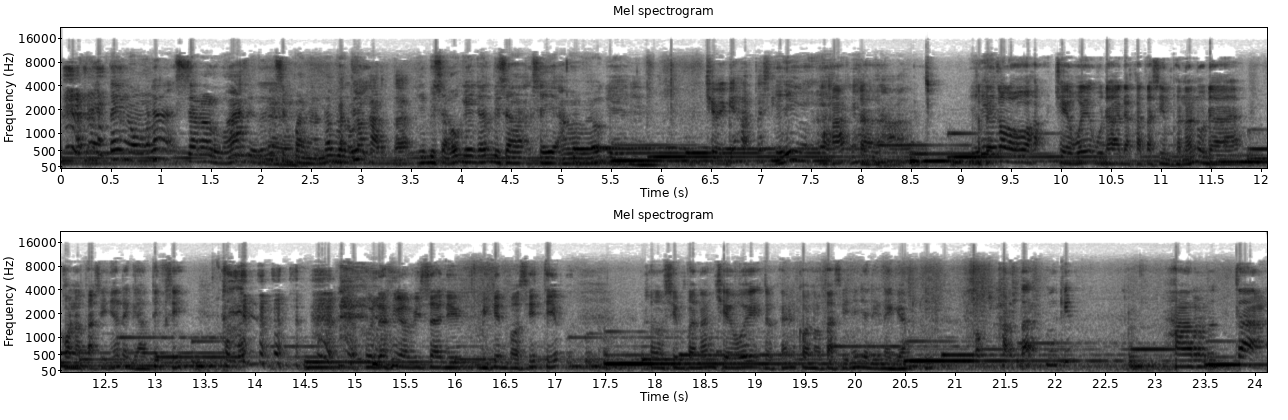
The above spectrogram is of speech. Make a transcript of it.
kan ente ngomongnya secara luas gitu kan Ya. simpanan berarti harta ya bisa oke kan bisa saya aww oke cewek ge harta sih jadi ya, Harta. ya, Tapi jadi kalau cewek udah ada kata simpanan udah konotasinya negatif sih. udah nggak bisa dibikin positif. Kalau simpanan cewek itu kan konotasinya jadi negatif. Harta mungkin Harta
